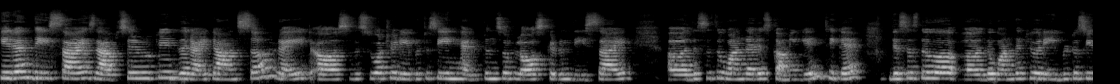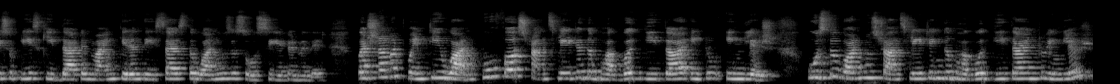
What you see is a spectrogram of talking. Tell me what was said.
Kiran Desai is absolutely the right answer, right? Uh, so this is what you're able to see, Inheritance of Loss, Kiran Desai. Uh, this is the one that is coming in, okay? This is the uh, the one that you're able to see, so please keep that in mind. Kiran Desai is the one who's associated with it. Question number 21. Who first translated the Bhagavad Gita into English? Who's the one who's translating the Bhagavad Gita into English?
